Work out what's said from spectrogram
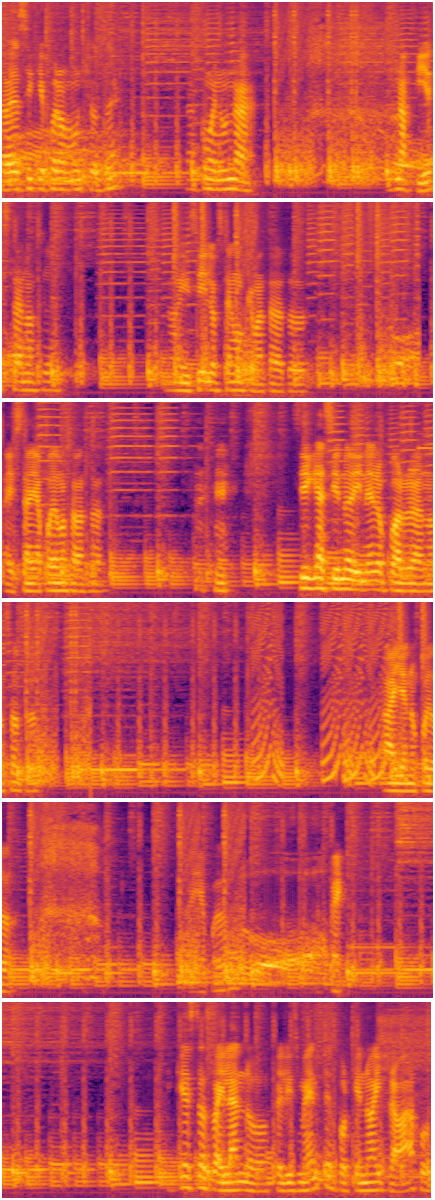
A ver, sí que fueron muchos, ¿eh? Están como en una... Una fiesta, no sé. Y sí, los tengo que matar a todos. Ahí está, ya podemos avanzar. Sigue haciendo dinero para nosotros. Ah, ya no puedo. Ah, ya puedo. Perfecto. ¿Y qué estás bailando felizmente? Porque no hay trabajo.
